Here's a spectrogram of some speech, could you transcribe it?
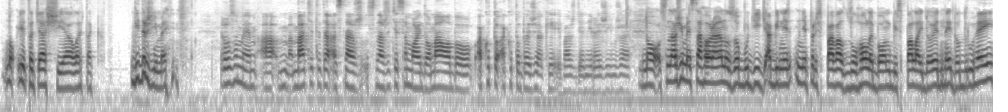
no, je to ťažšie, ale tak vydržíme. Rozumiem. A máte teda, a snaž, snažíte sa mu aj doma, alebo ako to, ako to beží, aký je váš denný režim? Že... No, snažíme sa ho ráno zobudiť, aby ne, neprespával dlho, lebo on by spal aj do jednej, do druhej.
